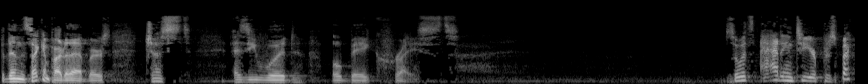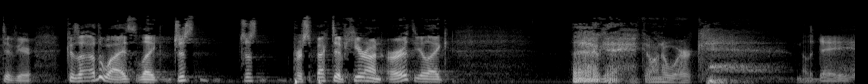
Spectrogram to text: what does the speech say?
But then the second part of that verse, just as you would obey Christ. So it's adding to your perspective here. Because otherwise, like, just, just perspective here on earth, you're like, ah, okay, going to work. Another day.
